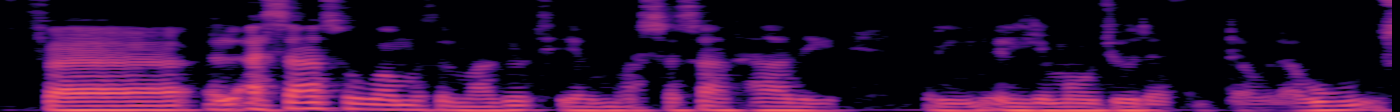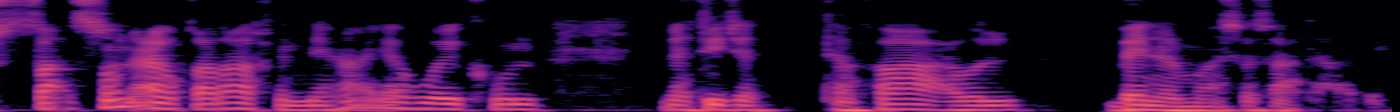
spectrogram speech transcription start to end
فالأساس هو مثل ما قلت هي المؤسسات هذه اللي موجودة في الدولة وصنع القرار في النهاية هو يكون نتيجة تفاعل بين المؤسسات هذه.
